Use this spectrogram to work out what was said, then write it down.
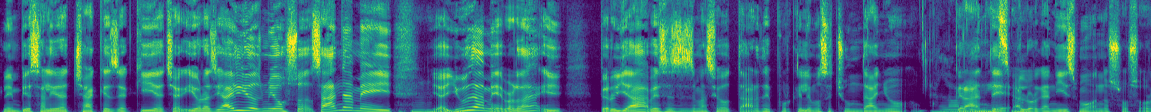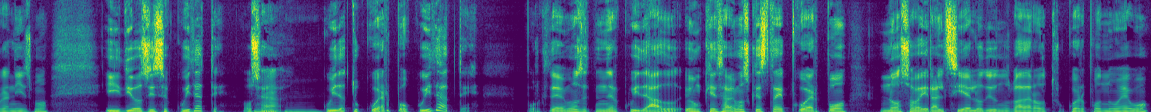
le empieza a salir achaques de aquí, achaques, y ahora sí, ay Dios mío, sáname y, y ayúdame, ¿verdad? Y, pero ya a veces es demasiado tarde porque le hemos hecho un daño Al grande organismo. al organismo, a nuestro organismo, y Dios dice, cuídate, o sea, cuida tu cuerpo, cuídate porque debemos de tener cuidado, aunque sabemos que este cuerpo no se va a ir al cielo, Dios nos va a dar otro cuerpo nuevo,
